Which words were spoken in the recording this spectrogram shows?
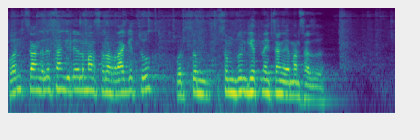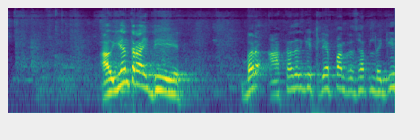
पण चांगलं सांगितलेलं माणसाला राग येतो वर सम समजून घेत नाही चांगल्या माणसाचं. अहो यंत्र आहे ते. बरं आता जर घेतल्या पंधराशात लगी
